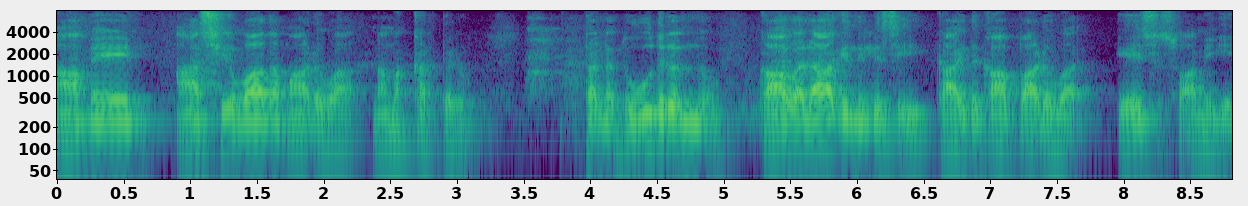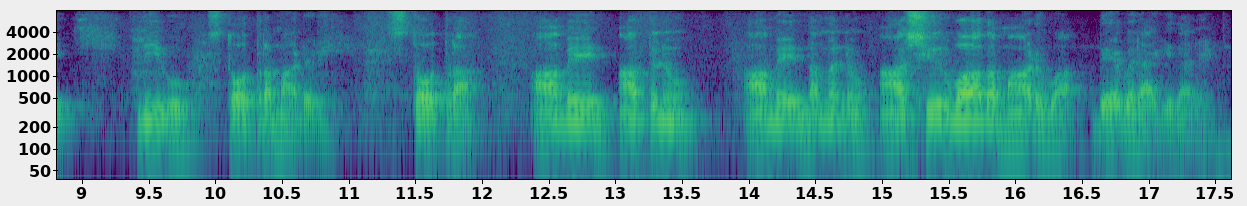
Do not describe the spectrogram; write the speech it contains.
ಆಮೇನ್. ಆಶೀರ್ವಾದ ಮಾಡುವ ನಮ್ಮ ಕರ್ತರು. ತನ್ನ ದೂದರನ್ನು ಕಾವಲಾಗಿ ನಿಲ್ಲಿಸಿ ಕಾಯ್ದು ಕಾಪಾಡುವ ಯೇಸು ಸ್ವಾಮಿಗೆ ನೀವು ಸ್ತೋತ್ರ ಮಾಡಿರಿ. ಸ್ತೋತ್ರ. ಆಮೇನ್. ಆತನು, ಆಮೇನ್, ನಮ್ಮನ್ನು ಆಶೀರ್ವಾದ ಮಾಡುವ ದೇವರಾಗಿದ್ದಾರೆ.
